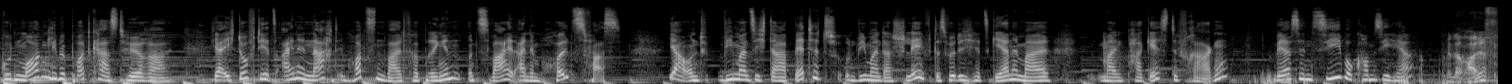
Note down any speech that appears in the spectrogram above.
Guten Morgen, liebe Podcast-Hörer. Ja, ich durfte jetzt eine Nacht im Hotzenwald verbringen und zwar in einem Holzfass. Ja, und wie man sich da bettet und wie man da schläft, das würde ich jetzt gerne mal mein paar Gäste fragen. Wer sind Sie? Wo kommen Sie her? Ich bin der Ralf,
